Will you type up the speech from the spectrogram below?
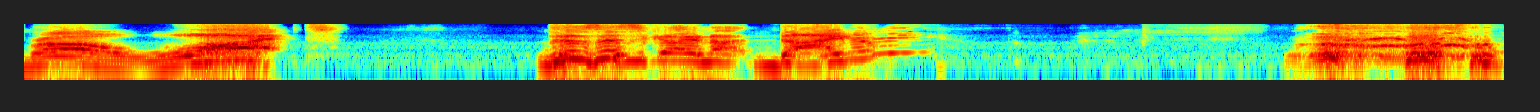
Bro, what? Does this guy not die to me?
